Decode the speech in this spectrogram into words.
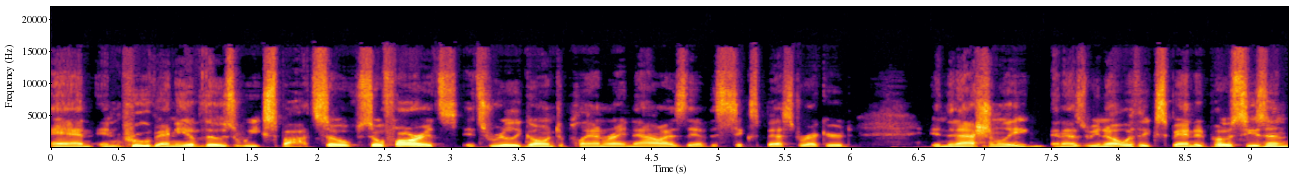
and improve any of those weak spots. So so far, it's it's really going to plan right now as they have the sixth best record in the National League, and as we know, with expanded postseason,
